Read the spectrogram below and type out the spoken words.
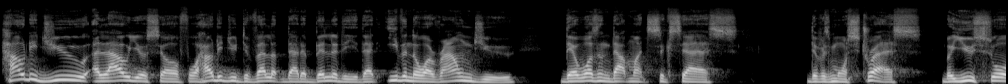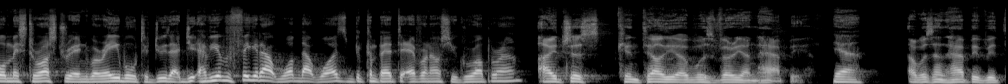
How did you allow yourself, or how did you develop that ability that even though around you there wasn't that much success, there was more stress, but you saw Mr. Austria and were able to do that? Do, have you ever figured out what that was compared to everyone else you grew up around? I just can tell you I was very unhappy. Yeah. I was unhappy with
